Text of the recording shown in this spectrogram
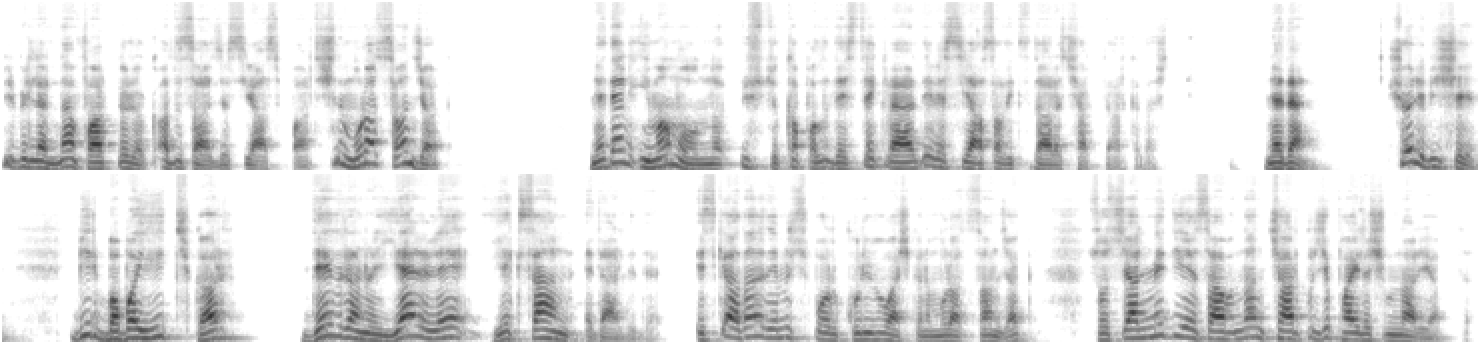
Birbirlerinden farkları yok. Adı sadece siyasi parti. Şimdi Murat Sancak neden İmamoğlu'na üstü kapalı destek verdi ve siyasal iktidara çaktı arkadaşlar? Neden? Şöyle bir şey. Bir baba yiğit çıkar, devranı yerle yeksan eder dedi. Eski Adana Demirspor Kulübü Başkanı Murat Sancak sosyal medya hesabından çarpıcı paylaşımlar yaptı.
